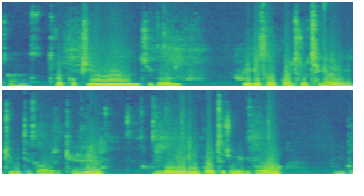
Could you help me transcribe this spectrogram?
자 스트로퍼 핀은 지금 여기서 볼트를 체결하게 되죠 밑에서 이렇게 그리고 여기는 볼트죠 여기도 여기도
